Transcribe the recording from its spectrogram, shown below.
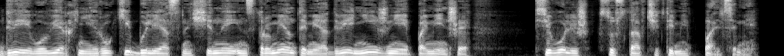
Две его верхние руки были оснащены инструментами, а две нижние, поменьше, всего лишь суставчатыми пальцами.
